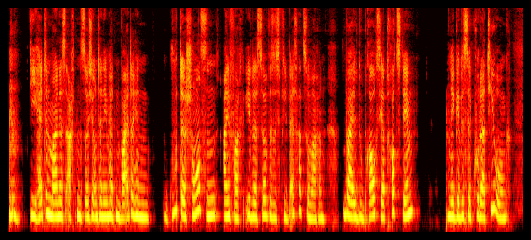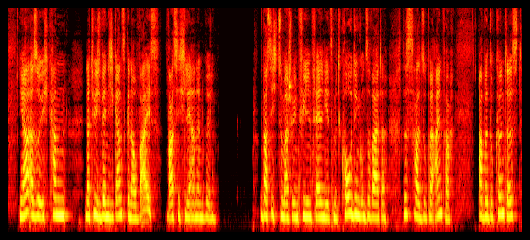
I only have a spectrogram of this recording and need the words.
die hätten meines Erachtens, solche Unternehmen hätten weiterhin gute Chancen, einfach ihre Services viel besser zu machen, weil du brauchst ja trotzdem eine gewisse Kuratierung. Ja, also ich kann natürlich, wenn ich ganz genau weiß, was ich lernen will, was ich zum Beispiel in vielen Fällen jetzt mit Coding und so weiter, das ist halt super einfach. Aber du könntest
